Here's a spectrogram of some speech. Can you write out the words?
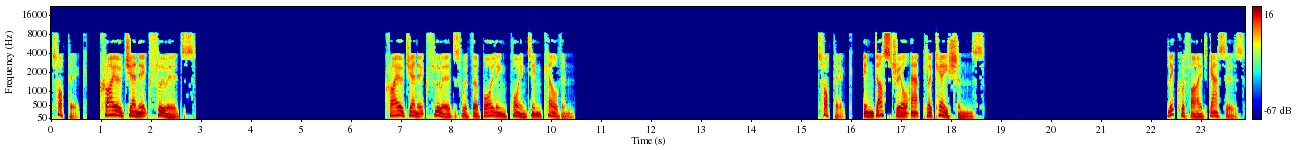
Topic: Cryogenic fluids. Cryogenic fluids with their boiling point in Kelvin. Topic: Industrial applications. Liquefied gases,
